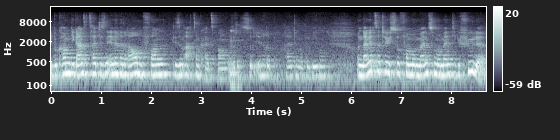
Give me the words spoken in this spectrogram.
die bekommen die ganze Zeit diesen inneren Raum von diesem Achtsamkeitsraum. Also das ist so die innere Haltung und Bewegung. Und dann gibt es natürlich so von Moment zu Moment die Gefühle,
